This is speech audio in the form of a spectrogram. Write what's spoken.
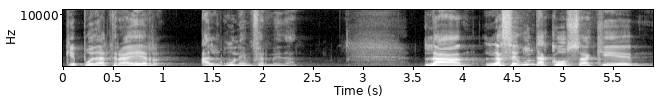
que pueda traer alguna enfermedad. La, segunda cosa que,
